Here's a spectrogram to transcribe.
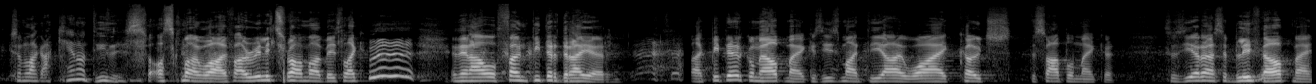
Because I'm like, I cannot do this. Ask my wife. I really try my best, like, and then I will phone Peter Dreyer. Like, Peter, come help me, because he's my DIY coach, disciple maker. So, Here, asseblief help me.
